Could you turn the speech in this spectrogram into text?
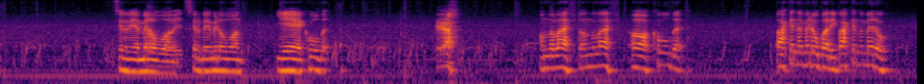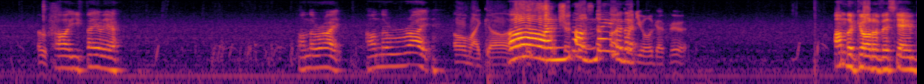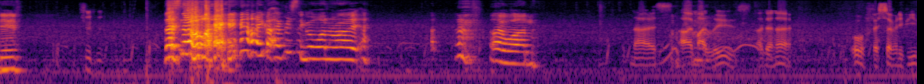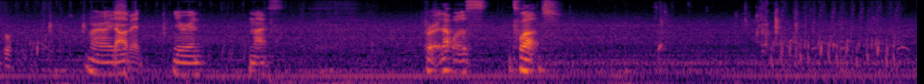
It's gonna be a middle Oh, one. boy. It's gonna be a middle one. Yeah, called it. Yeah. On the left, on the left. Oh, called it. Back in the middle, buddy. Back in the middle. Oof. Oh, you failure. On the right. On the right. Oh my god. Oh, I'm It's such a not clusterfuck nailing when it. you all go through it. I'm the god of this game, dude. There's no way! I got every single one right. I won. nice. I might lose. I don't know. Oh, there's so many people. Are Nah? I'm in. You're in. Nice. Bro, that was clutch.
